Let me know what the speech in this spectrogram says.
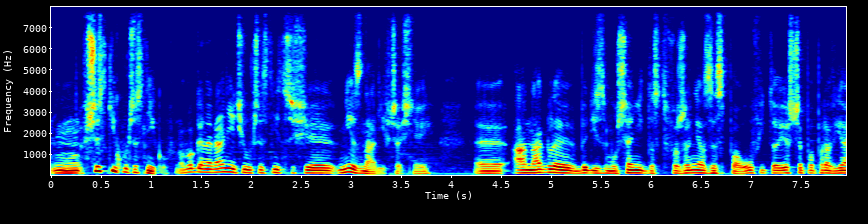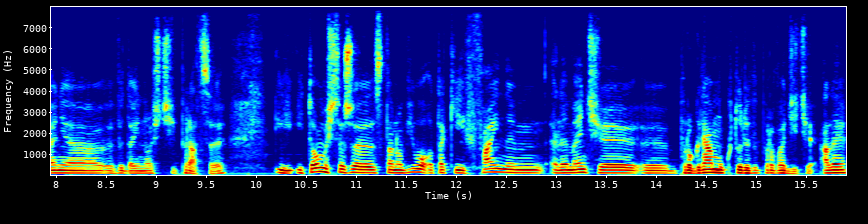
mm, wszystkich uczestników, no bo generalnie ci uczestnicy się nie znali wcześniej a nagle byli zmuszeni do stworzenia zespołów i to jeszcze poprawiania wydajności pracy. I, i to myślę, że stanowiło o takiej fajnym elemencie e, programu, który wyprowadzicie, ale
